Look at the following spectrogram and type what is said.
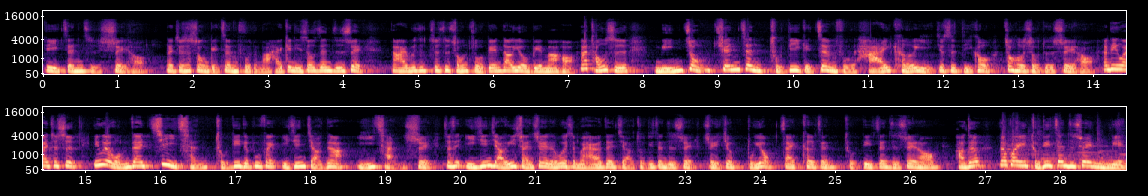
地增值税，哈，那就是送给政府的嘛，还给你收增值税。那还不是就是从左边到右边吗？哈，那同时民众捐赠土地给政府还可以就是抵扣综合所得税哈。那另外就是因为我们在继承土地的部分已经缴纳遗产税，就是已经缴遗产税了，为什么还要再缴土地增值税？所以就不用再课征土地增值税喽。好的，那关于土地增值税免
